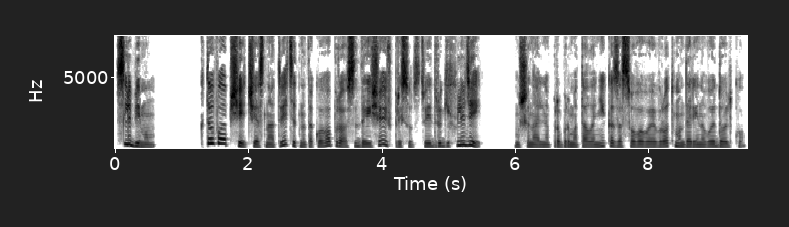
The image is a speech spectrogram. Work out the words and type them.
«С любимым». Кто вообще честно ответит на такой вопрос, да еще и в присутствии других людей? — машинально пробормотала Ника, засовывая в рот мандариновую дольку.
